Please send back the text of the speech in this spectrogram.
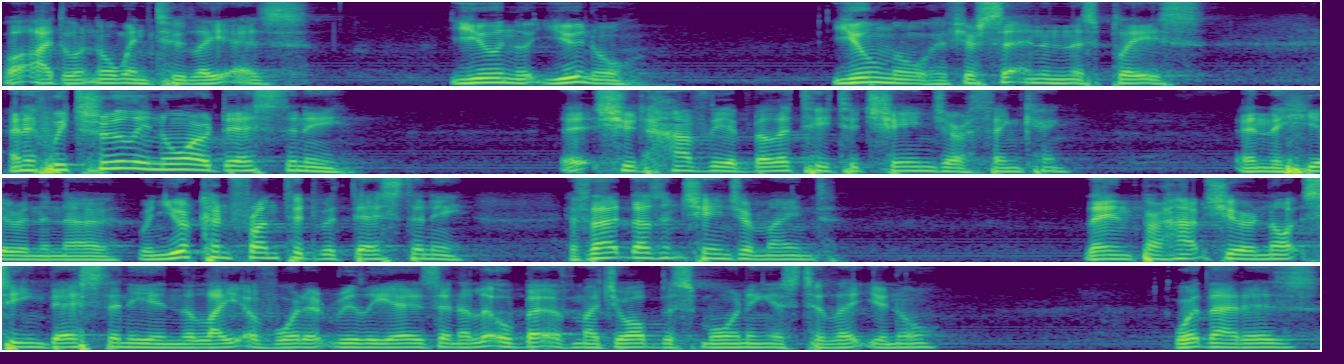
Well, I don't know when too late is. You know, you know. You'll know if you're sitting in this place and if we truly know our destiny, it should have the ability to change our thinking in the here and the now. When you're confronted with destiny, if that doesn't change your mind, then perhaps you're not seeing destiny in the light of what it really is. And a little bit of my job this morning is to let you know what that is.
